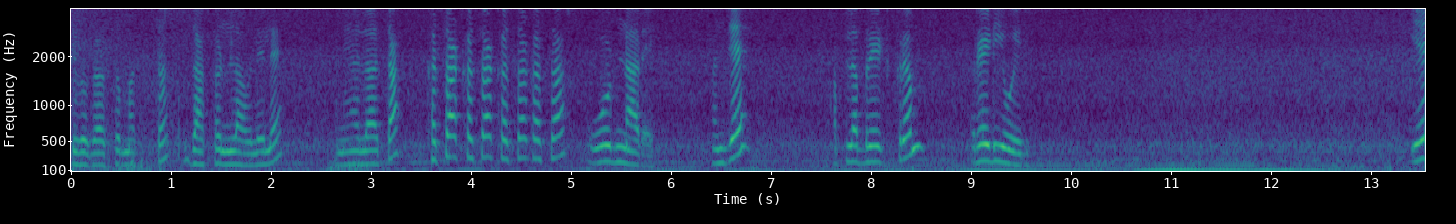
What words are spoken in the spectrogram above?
ते बघा असं मस्त झाकण लावलेलं आहे. आणि ह्याला आता खसा खसा खसा खसा ओढणार आहे. म्हणजे आपला ब्रेड क्रम रेडी होईल. हे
